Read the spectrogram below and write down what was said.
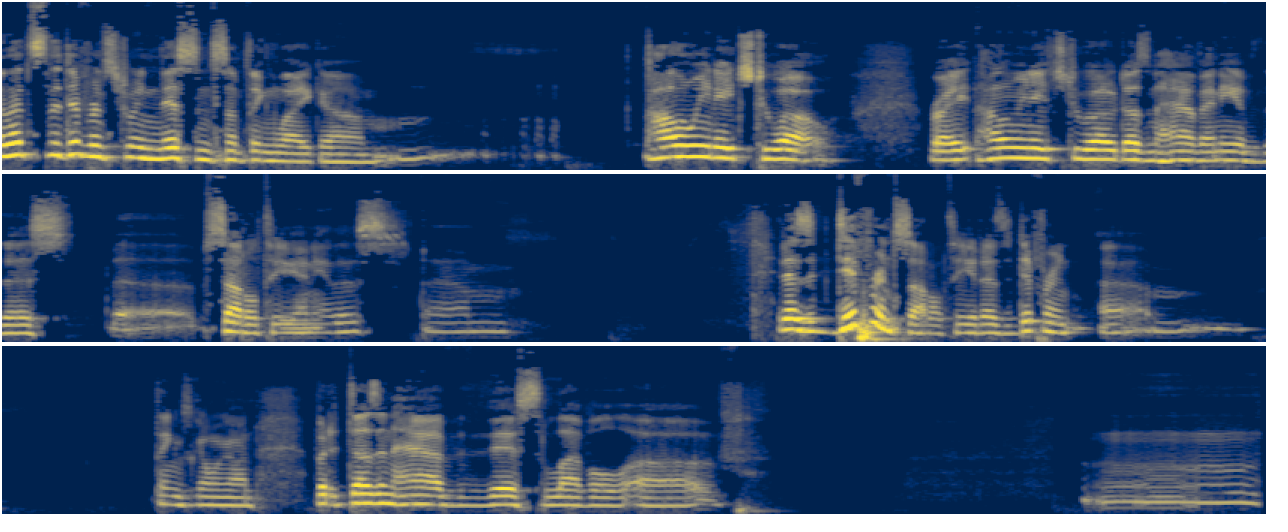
And that's the difference between this and something like um, Halloween H2O, right? Halloween H2O doesn't have any of this uh, subtlety, any of this. Um, it has a different subtlety. It has a different um, things going on, but it doesn't have this level of. Mm,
